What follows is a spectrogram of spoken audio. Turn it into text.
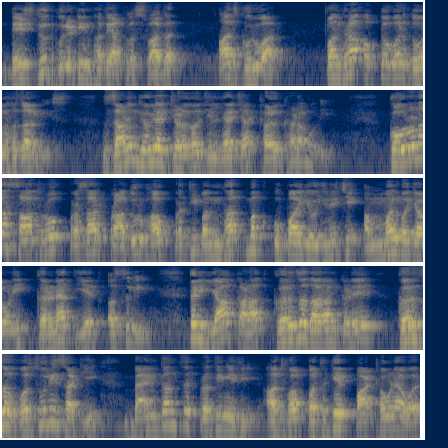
देशदूत बुलेटिनमध्ये आपलं स्वागत. आज गुरुवार पंधरा ऑक्टोबर दोन हजार वीस. जाणून घेऊया जळगाव जिल्ह्याच्या ठळक घडामोडी. कोरोना साथरोग प्रसार प्रादुर्भाव प्रतिबंधात्मक उपाययोजनेची अंमलबजावणी करण्यात येत असली तरी या काळात कर्जदारांकडे कर्ज वसुलीसाठी बँकांचे प्रतिनिधी अथवा पथके पाठवण्यावर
